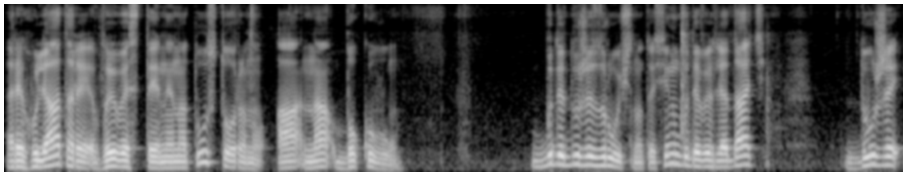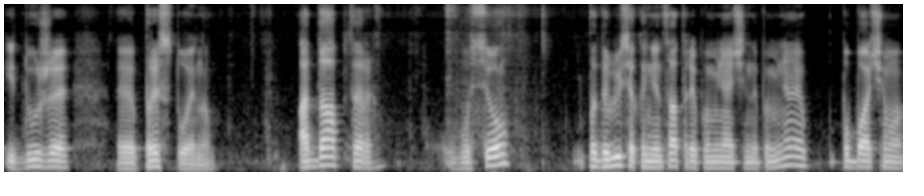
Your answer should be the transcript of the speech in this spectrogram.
регулятори вивести не на ту сторону, а на бокову. Буде дуже зручно, тобто він буде виглядати дуже і дуже пристойно. Адаптер в усьо. Подивлюся, конденсатори поміняю чи не поміняю, побачимо.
